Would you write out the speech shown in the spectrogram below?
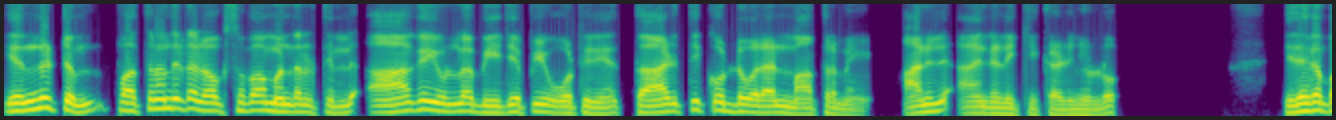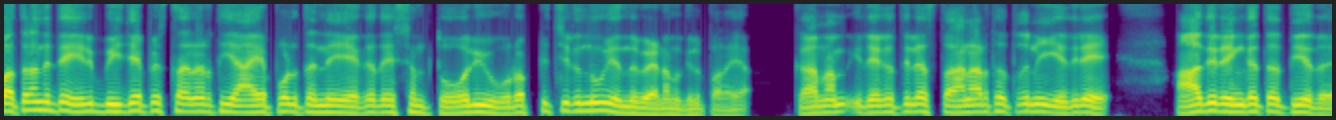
എന്നിട്ടും പത്തനംതിട്ട ലോക്സഭാ മണ്ഡലത്തിൽ ആകെയുള്ള ബി ജെ പി വോട്ടിനെ താഴ്ത്തിക്കൊണ്ടുവരാൻ മാത്രമേ അനിൽ ആന്റണിക്ക് കഴിഞ്ഞുള്ളൂ. ഇദ്ദേഹം പത്തനംതിട്ടയിൽ ബി ജെ പി സ്ഥാനാർത്ഥിയായപ്പോൾ തന്നെ ഏകദേശം തോൽവി ഉറപ്പിച്ചിരുന്നു എന്ന് വേണമെങ്കിൽ പറയാം. കാരണം ഇദ്ദേഹത്തിലെ സ്ഥാനാർത്ഥിത്വത്തിന് എതിരെ ആദ്യ രംഗത്തെത്തിയത്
